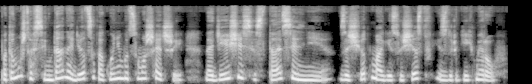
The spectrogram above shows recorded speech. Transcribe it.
Потому что всегда найдется какой-нибудь сумасшедший, надеющийся стать сильнее за счет магии существ из других миров.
